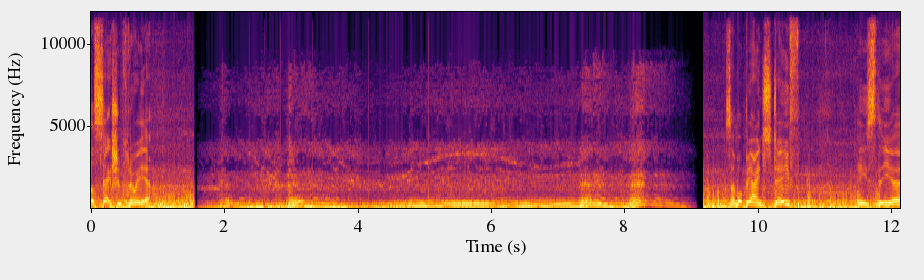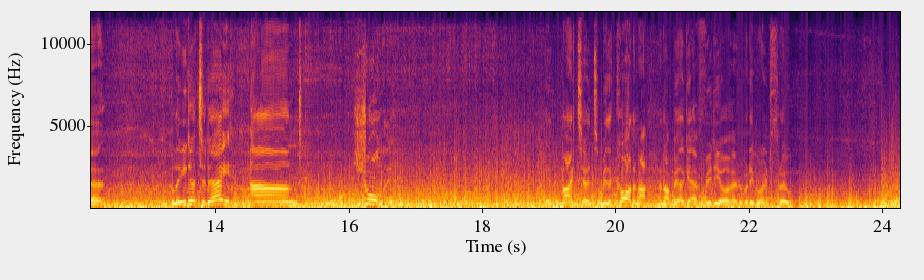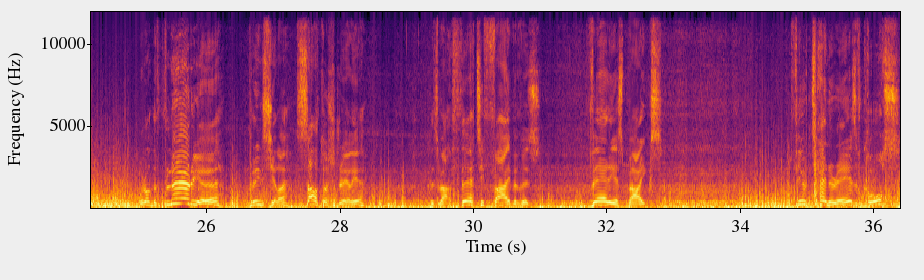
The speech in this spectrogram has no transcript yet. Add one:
little section through here. So I'm up behind Steve. He's the uh, leader today, and shortly it my turn to be the corner man, and I'll be able to get a video of everybody going through. We're on the Fleurieu Peninsula, South Australia. There's about 35 of us, various bikes, a few Tenerés, of course,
